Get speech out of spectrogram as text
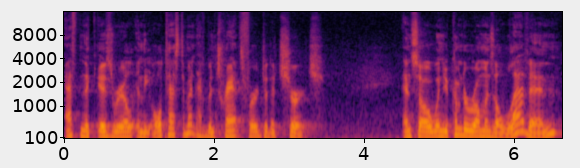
ethnic Israel in the Old Testament have been transferred to the church. And so when you come to Romans 11,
